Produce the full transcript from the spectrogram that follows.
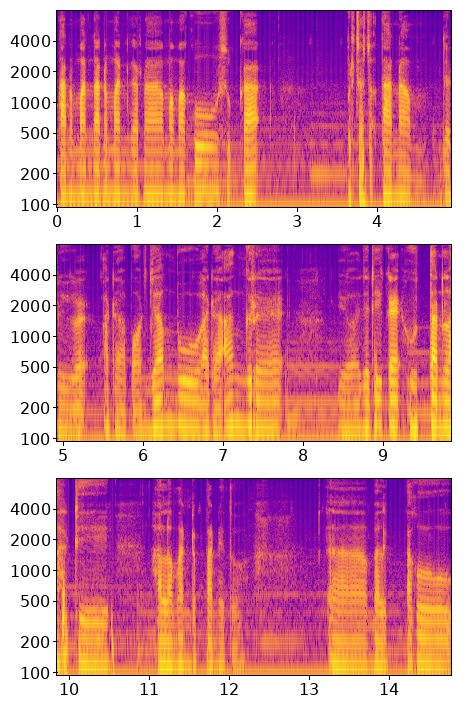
tanaman-tanaman karena mamaku suka bercocok tanam. Jadi kayak ada pohon jambu ada anggrek ya jadi kayak hutan lah di halaman depan itu. Uh, balik aku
